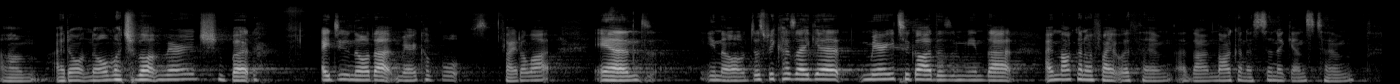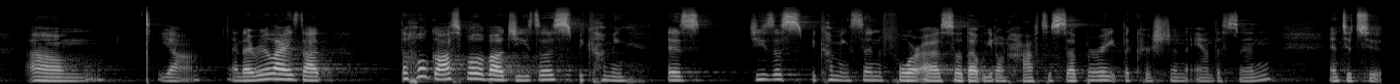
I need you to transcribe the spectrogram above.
Um, I don't know much about marriage, but I do know that married couples fight a lot, and you know, just because I get married to God doesn't mean that I'm not gonna fight with Him and that I'm not gonna sin against Him. Um, yeah, and I realized that the whole gospel about Jesus becoming is Jesus becoming sin for us so that we don't have to separate the Christian and the sin into two.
